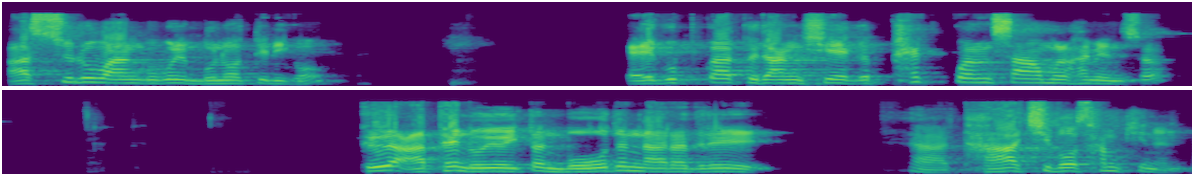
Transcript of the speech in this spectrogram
아수르 왕국을 무너뜨리고 애굽과 그 당시에 그 패권 싸움을 하면서 그 앞에 놓여 있던 모든 나라들을 아, 다 집어삼키는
